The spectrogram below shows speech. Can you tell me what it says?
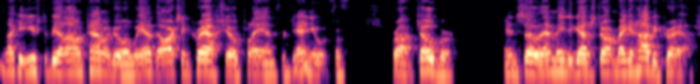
like it used to be a long time ago, and we have the arts and crafts show planned for January for, for October. And so that means you got to start making hobby crafts.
